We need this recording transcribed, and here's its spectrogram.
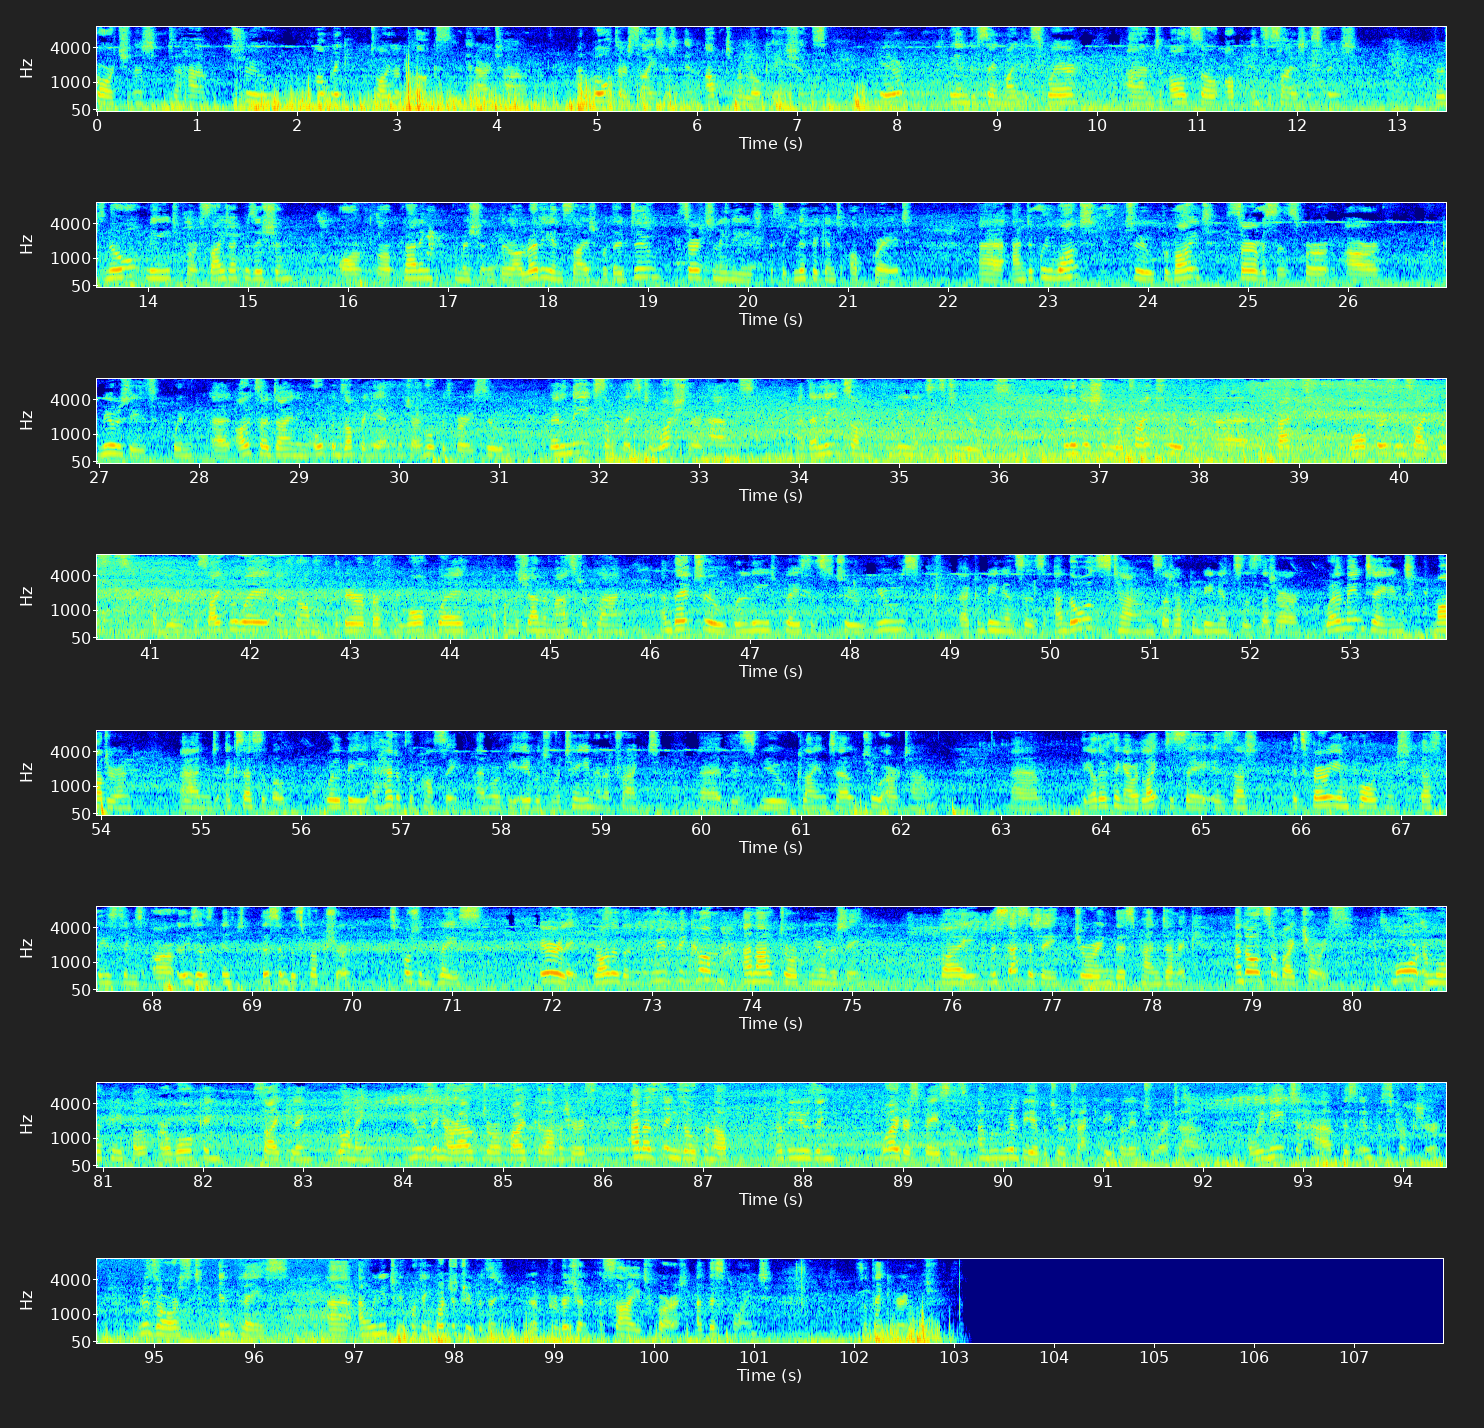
fortunate to have two public toilet blocks in our town and both are sited in optimal locations here at the end of St Michael Square and also up in Society Street. There's no need for site acquisition or for planning permission. They're already in site but they do certainly need a significant upgrade uh, and if we want to provide services for our communities when uh, outside dining opens up again, which I hope is very soon, they'll need some place to wash their hands and they'll need some conveniences to use. In addition, we're trying to uh, attract walkers and cyclists from the, the cycleway and from the Beara Breifne walkway and from the Shannon Master Plan and they too will need places to use uh, conveniences and those towns that have conveniences that are well maintained, modern and accessible will be ahead of the posse and will be able to retain and attract uh, this new clientele to our town. Um, the other thing I would like to say is that it's very important that these things are, these, this infrastructure is put in place early rather than late. We've become an outdoor community by necessity during this pandemic and also by choice. More and more people are walking, cycling, running, using our outdoor five kilometres and as things open up they'll be using wider spaces and we will be able to attract people into our town. We need to have this infrastructure resourced in place uh, and we need to be putting budgetary uh, provision aside for it at this point. So thank you very much.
